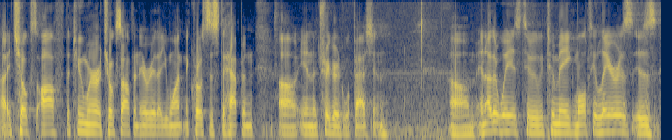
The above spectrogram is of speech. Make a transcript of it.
uh, it chokes off the tumor or chokes off an area that you want necrosis to happen uh, in a triggered fashion. Um, and other ways to, to make multi-layers is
